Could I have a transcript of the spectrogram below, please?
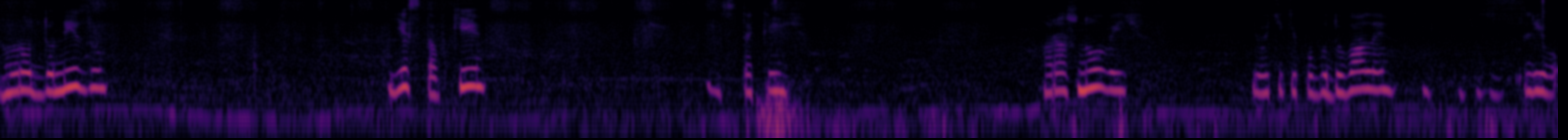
Город донизу. Є ставки. Ось такий. Гараж новий. Його тільки побудували. Злів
